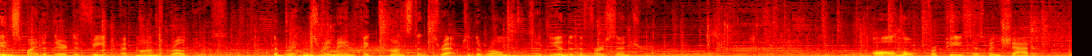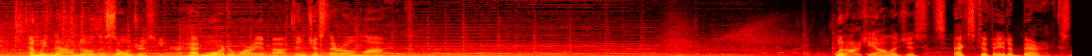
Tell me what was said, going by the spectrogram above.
In spite of their defeat at Mons Graupius, the Britons remained a constant threat to the Romans at the end of the first century. All hope for peace has been shattered, and we now know the soldiers here had more to worry about than just their own lives. When archaeologists excavate a barracks,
